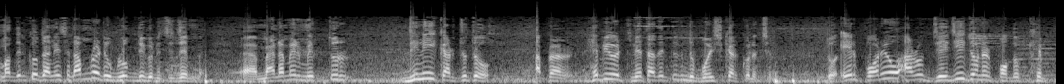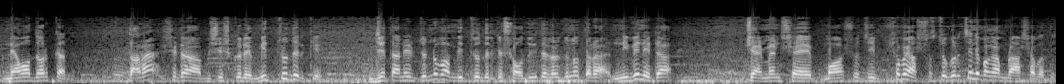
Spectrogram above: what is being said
আমাদেরকেও জানিয়েছেন আমরা এটা উপলব্ধি করেছি যে ম্যাডামের মৃত্যুর দিনেই কার্যত আপনার হেভিওয়েট নেতাদেরকে কিন্তু বহিষ্কার করেছেন। তো এরপরেও আরও যে যে জনের পদক্ষেপ নেওয়া দরকার তারা সেটা বিশেষ করে মিত্রদেরকে জেতানের জন্য বা মিত্রদেরকে সহযোগিতা করার জন্য তারা নিবেন এটা চেয়ারম্যান সাহেব মহাসচিব সবাই আশ্বস্ত করেছেন এবং আমরা আশাবাদী।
